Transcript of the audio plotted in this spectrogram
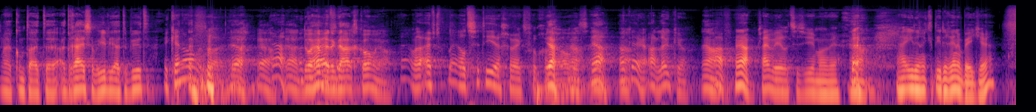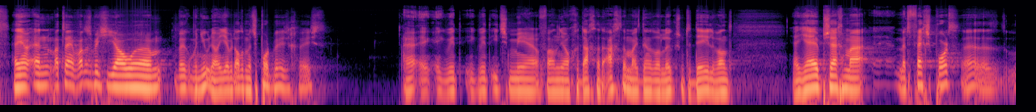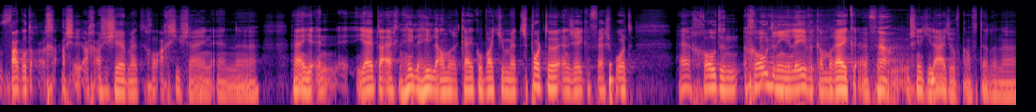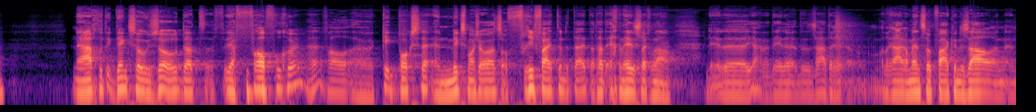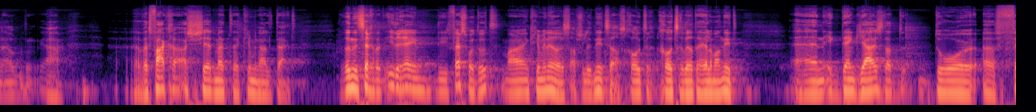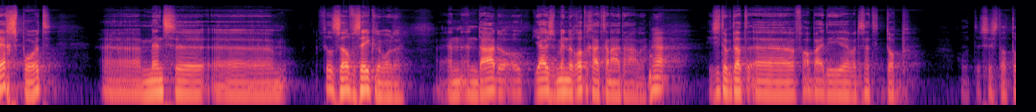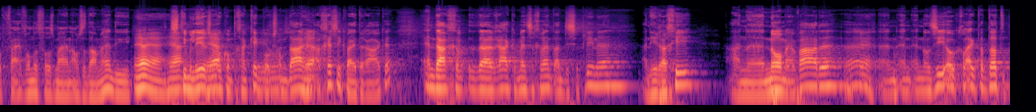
Eh, komt uit, eh uit Rijs, hebben jullie uit de buurt. Ik ken al het wel. Ja, ja, Ja, door hem ben ik daar gekomen, ja. Maar hij heeft ook bij City eh, gewerkt vroeger. Ja, Albert. ja, ja, ja, oké. Ah, leuk joh. Ja. Ja, klein wereldje zie je maar weer. ja. Ja, iedereen kent iedereen een beetje. Hè? Hey, en Martijn, wat is een beetje jouw... ehm, ben ik benieuwd nou. Jij bent altijd met sport bezig geweest. Hè, ik, ik, weet, ik weet iets meer van jouw gedachten erachter, maar ik denk dat het wel leuk is om te delen. Want ja, jij hebt zeg maar met vechtsport, hè, vaak wordt er geassoci- geassocieerd met gewoon agressief zijn. En, eh, hè, en, je- en jij hebt daar eigenlijk een hele, hele andere kijk op wat je met sporten en zeker vechtsport hè, groter, groter in je leven kan bereiken. Ja. Misschien dat je daar iets over kan vertellen. eh. Nou ja, goed, ik denk sowieso dat, ja, vooral vroeger, hè, vooral eh, kickboksen en mixed martial arts of free fight toen de tijd, dat had echt een hele slechte naam. Deden, ja, dat deden, er zaten wat rare mensen ook vaak in de zaal en, en ook, ja, eh, werd vaak geassocieerd met eh, criminaliteit. Dat wil niet zeggen dat iedereen die vechtsport doet, maar een crimineel is, absoluut niet zelfs. Het grootste gedeelte helemaal niet. En ik denk juist dat door eh, vechtsport eh, mensen eh, veel zelfverzekerder worden. En, en daardoor ook juist minder rottigheid gaan uithalen. Ja. Je ziet ook dat, eh, vooral bij die, wat is dat, die top... Ondertussen is dat top 500 volgens mij in Amsterdam. Hè? Die Ja, ja, ja. stimuleren ze ook om te gaan kickboksen. Om daar hun agressie kwijt te raken. En daar, daar raken mensen gewend aan discipline, aan hiërarchie, aan normen en waarden. En, en, en dan zie je ook gelijk dat dat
